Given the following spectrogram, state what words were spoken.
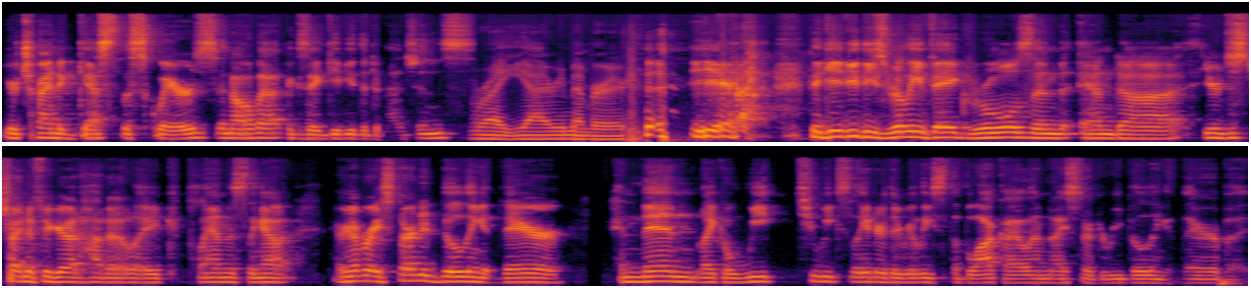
You're trying to guess the squares and all that because they give you the dimensions. right yeah i remember Yeah, they gave you these really vague rules, and and uh, you're just trying to figure out how to like plan this thing out. I remember I started building it there, and then like a week, two weeks later, they released the Block Island. And I started rebuilding it there, but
